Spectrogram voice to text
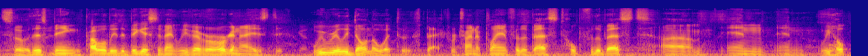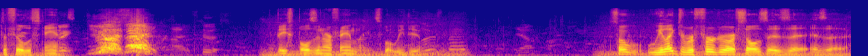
So this being probably the biggest event we've ever organized, we really don't know what to expect. We're trying to plan for the best, hope for the best, um, and, and we hope to fill the stands. USA! Baseball's in our family, it's what we do. So we like to refer to ourselves as a, as a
